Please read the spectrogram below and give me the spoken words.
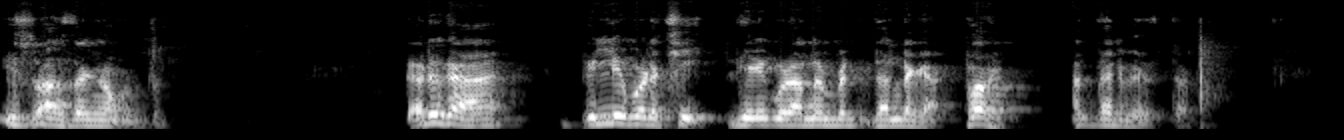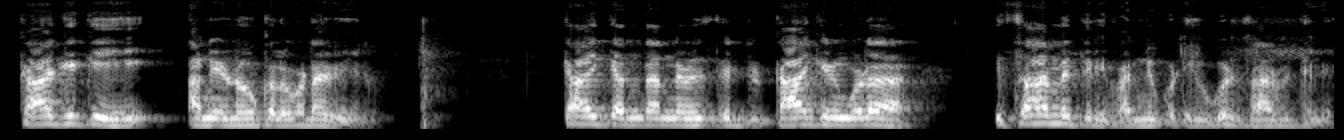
విశ్వాసంగా ఉంటుంది. కనుక పిల్లి కూడా చి దీనికి కూడా అన్నం పెట్టి దండగా పో అని తరివేస్తాడు కాకి అనే నౌకలు కూడా వేరు. కాకి అంత అన్నం వేస్తే కాకిని కూడా ఈ సామెతలు ఇవన్నీ కూడా ఇవి కూడా సామెతలే.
